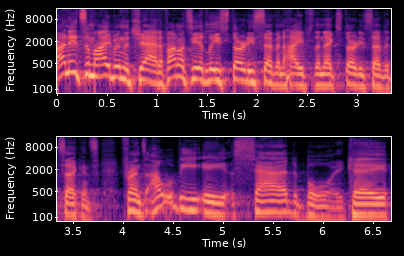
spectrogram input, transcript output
I need some hype in the chat. If I don't see at least 37 hypes the next 37 seconds, friends, I will be a sad boy, okay?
